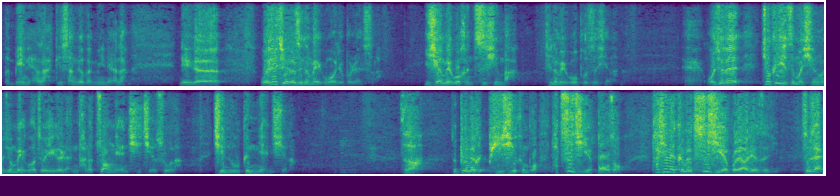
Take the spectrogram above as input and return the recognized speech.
本命年了，第三个本命年了。那个我就觉得这个美国我就不认识了。以前美国很自信吧，现在美国不自信了。哎，我觉得就可以这么形容，就美国作为一个人，他的壮年期结束了，进入更年期了，知道吧？就变得脾气很暴，他自己也暴躁。他现在可能自己也不了解自己，是不是？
